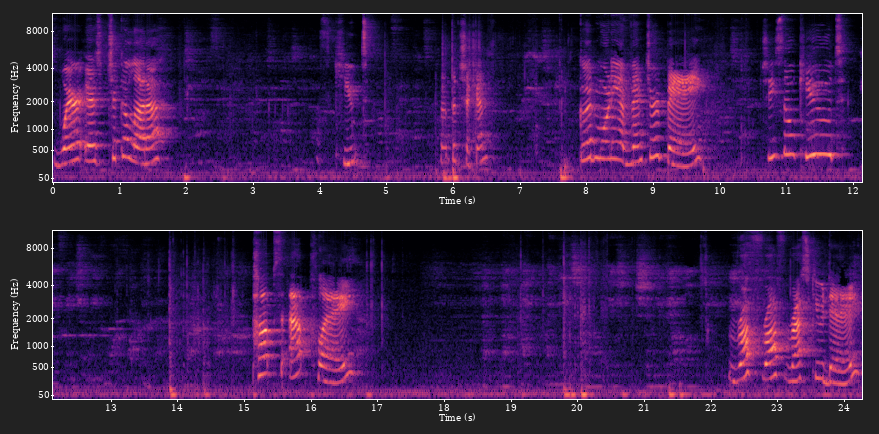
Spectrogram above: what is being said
Where is Chickaletta? That's cute. With the chicken. Good Morning Adventure Bay. She's so cute. Pups at Play. Rough Rough Rescue Day.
